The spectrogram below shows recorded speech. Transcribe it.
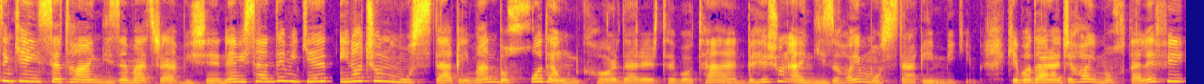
از اینکه این سه تا انگیزه مطرح میشه نویسنده میگه اینا چون مستقیما با خود اون کار در ارتباطن بهشون انگیزه های مستقیم میگیم که با درجه های مختلفی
